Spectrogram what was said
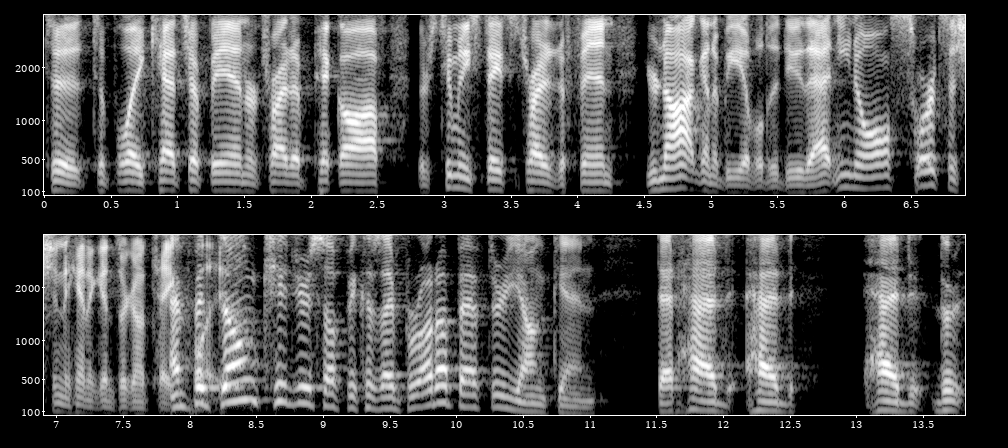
to to play catch up in or try to pick off. There's too many states to try to defend. You're not going to be able to do that. And you know, all sorts of shenanigans are going to take And place. but don't kid yourself because I brought up after Youngkin that had had had the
